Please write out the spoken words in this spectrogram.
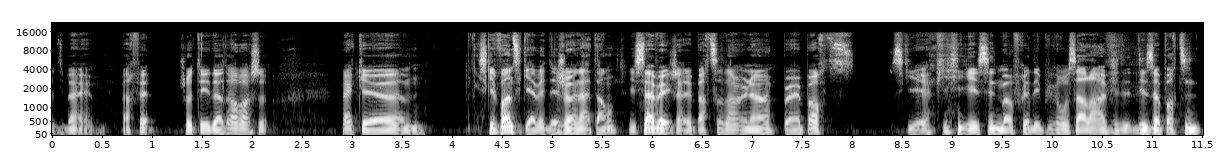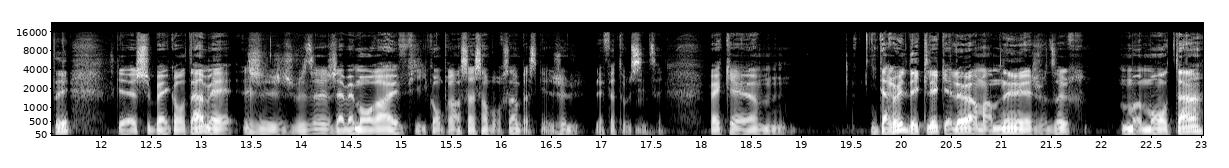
A dit, ben, parfait, je vais t'aider à travers ça. Fait que, euh, ce qui est le fun, c'est qu'il avait déjà une attente. Il savait que j'allais partir dans un an, peu importe ce qui. Puis il a essayé de m'offrir des plus gros salaires puis des opportunités. Parce que je suis bien content, mais je, veux dire, j'avais mon rêve puis il comprend ça à 100% parce que je l'ai fait aussi. Fait que, euh, il est arrivé le déclic et là, à un moment donné, je veux dire, mon temps,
